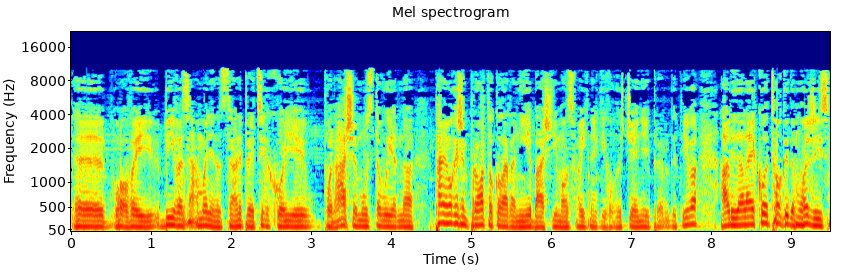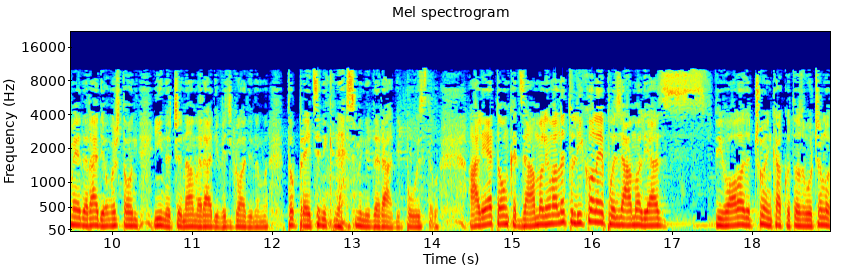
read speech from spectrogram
e, ovaj biva zamoljen od strane predsjednika koji je po našem ustavu jedna pa ne mogu kažem protokolarna nije baš imao svojih nekih ovlašćenja i prerogativa ali daleko od toga da može i sme da radi ovo što on inače nama radi već godinama. To predsjednik ne sme ni da radi po ustavu. Ali eto on kad zamoli on valjda toliko lepo zamoli ja bi volao da čujem kako to zvučalo,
